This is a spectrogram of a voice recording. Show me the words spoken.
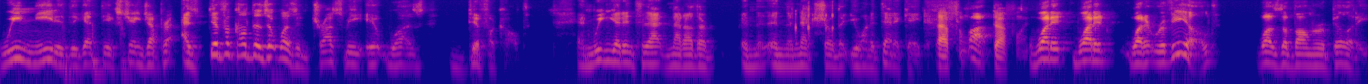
we needed to get the exchange up. As difficult as it was and trust me it was difficult. And we can get into that in that other in the in the next show that you want to dedicate. Definitely but definitely. what it what it what it revealed was the vulnerability.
